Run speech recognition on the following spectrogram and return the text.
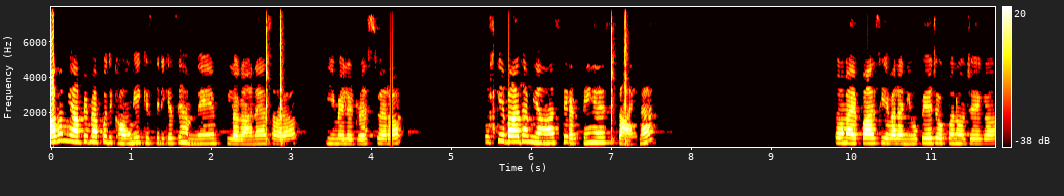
अब हम यहाँ पे मैं आपको दिखाऊँगी किस तरीके से हमने लगाना है सारा ईमेल एड्रेस वगैरह। उसके बाद हम यहाँ से करते हैं साइन अप तो हमारे पास ये वाला न्यू पेज ओपन हो जाएगा।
